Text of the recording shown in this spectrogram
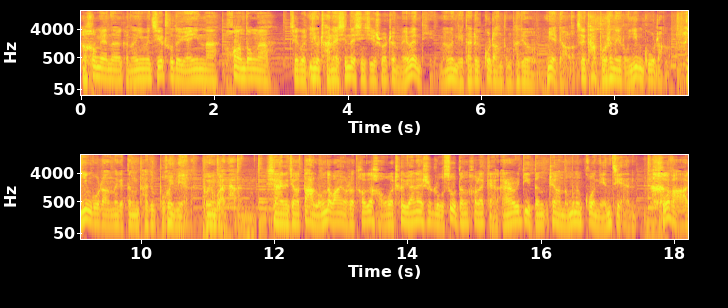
那后面呢，可能因为接触的原因呢，晃动啊。结果又传来新的信息，说这没问题，没问题，它这个故障灯它就灭掉了，所以它不是那种硬故障，硬故障那个灯它就不会灭的，不用管它。下一个叫大龙的网友说：“涛哥好，我车原来是卤素灯，后来改了 LED 灯，这样能不能过年检？合法？”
